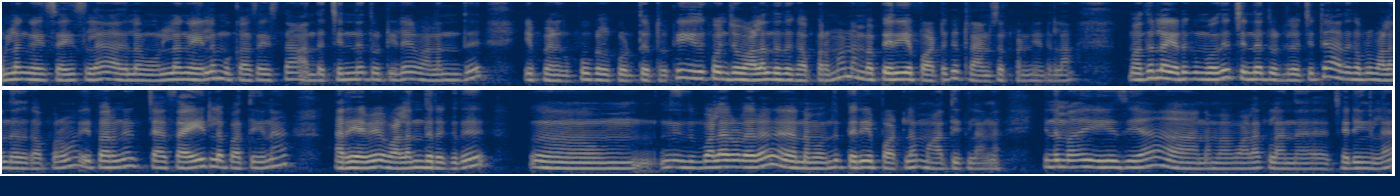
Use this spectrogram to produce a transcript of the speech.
உள்ளங்கை சைஸில் அதில் உள்ளங்கையில் முக்கால் சைஸ் தான். அந்த சின்ன தொட்டிலே வளர்ந்து இப்போ எனக்கு பூக்கள் கொடுத்துட்ருக்கு இது கொஞ்சம் வளர்ந்ததுக்கப்புறமா நம்ம பெரிய பாட்டுக்கு ட்ரான்ஸ்ஃபர் பண்ணிடலாம். முதல்ல எடுக்கும்போது சின்ன தொட்டியில் வச்சுட்டு அதுக்கப்புறம் வளர்ந்ததுக்கப்புறம் இப்போ பாருங்கள் சைடில் பார்த்தீங்கன்னா நிறைய நிறையவே வளர்ந்துருக்குது. இது வளர வளர நம்ம வந்து பெரிய பாட்டில் மாற்றிக்கலாங்க இந்த மாதிரி ஈஸியாக நம்ம வளர்க்கலாம் அந்த செடிங்களை.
